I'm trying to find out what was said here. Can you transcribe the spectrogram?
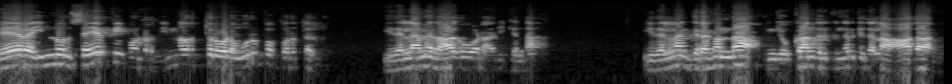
வேற இன்னொரு செயற்கை கொண்டது இன்னொருத்தரோட உறுப்பை பொறுத்தது. இதெல்லாமே ராகுவோட ஆதிக்கம் தான். இதெல்லாம் கிரகம் தான் இங்க உட்கார்ந்து இருக்குங்கிறதுக்கு இதெல்லாம் ஆதாரம்.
